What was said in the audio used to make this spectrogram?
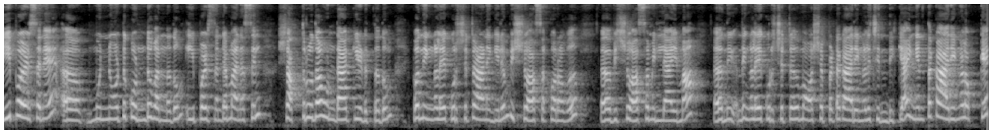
ഈ പേഴ്സണെ മുന്നോട്ട് കൊണ്ടുവന്നതും ഈ പേഴ്സന്റെ മനസ്സിൽ ശത്രുത ഉണ്ടാക്കിയെടുത്തതും ഇപ്പൊ നിങ്ങളെ കുറിച്ചിട്ടാണെങ്കിലും വിശ്വാസക്കുറവ് വിശ്വാസമില്ലായ്മ നിങ്ങളെ കുറിച്ചിട്ട് മോശപ്പെട്ട കാര്യങ്ങൾ ചിന്തിക്കുക ഇങ്ങനത്തെ കാര്യങ്ങളൊക്കെ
